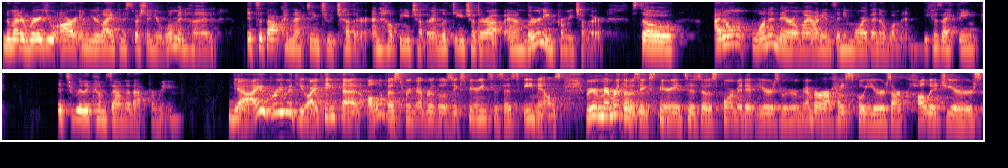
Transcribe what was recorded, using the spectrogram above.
no matter where you are in your life and especially in your womanhood, it's about connecting to each other and helping each other and lifting each other up and learning from each other. So I don't want to narrow my audience any more than a woman because I think it really comes down to that for me. Yeah, I agree with you. I think that all of us remember those experiences as females. We remember those experiences, those formative years. We remember our high school years, our college years.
